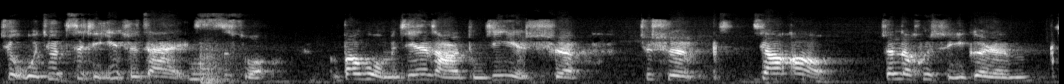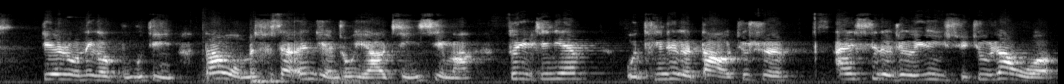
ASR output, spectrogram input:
就我就自己一直在思索，包括我们今天早上读经也是，就是骄傲真的会使一个人跌入那个谷底。当然我们是在恩典中也要警醒嘛。所以今天我听这个道，就是安息的这个应许，就让我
